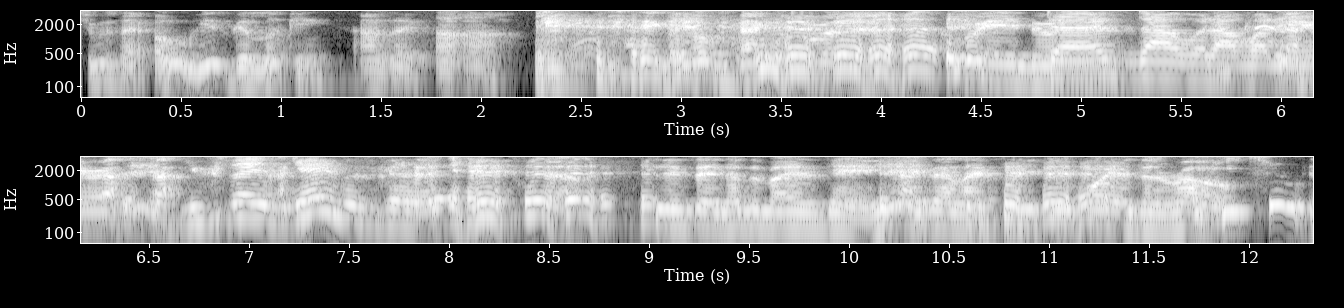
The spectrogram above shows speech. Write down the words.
She was like, "Oh, he's good looking." I was like, "Uh, uh go back over there. We ain't doing That's this." not what I want to hear. You can say his game is good. She didn't say nothing about his game. He knocked down like three three pointers in a row. Oh, he cute.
